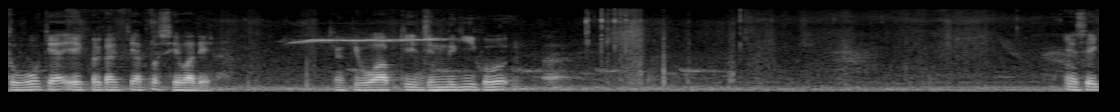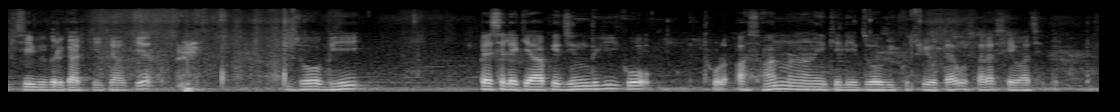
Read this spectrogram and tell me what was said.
तो वो क्या एक प्रकार की आपको सेवा दे रहा है? क्योंकि वो आपकी ज़िंदगी को, ऐसे किसी भी प्रकार की क्या होती है, जो भी पैसे लेके आपकी ज़िंदगी को थोड़ा आसान बनाने के लिए जो भी कुछ भी होता है, वो सारा सेवा क्षेत्र में होता है।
